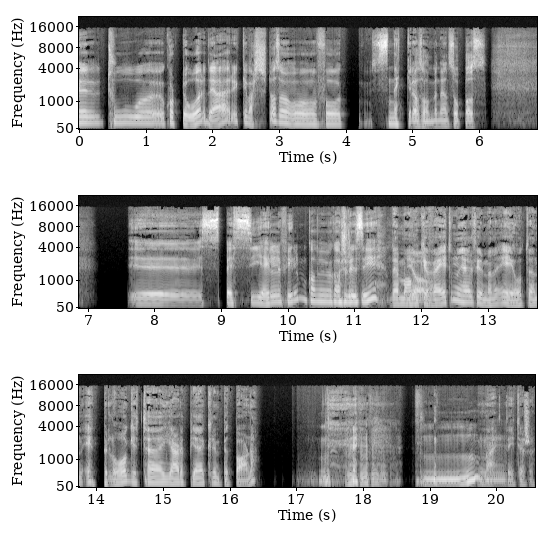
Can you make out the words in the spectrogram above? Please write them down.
eh, To eh, korte år. Det er ikke verst, altså, å få snekra sammen en såpass eh, spesiell film, kan vi kanskje si. Det man Ja. ikke vet om denne filmen, er jo at det er en epilog til 'Hjelp, jeg krympet barna'. Mm. Nei, det er ikke det.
